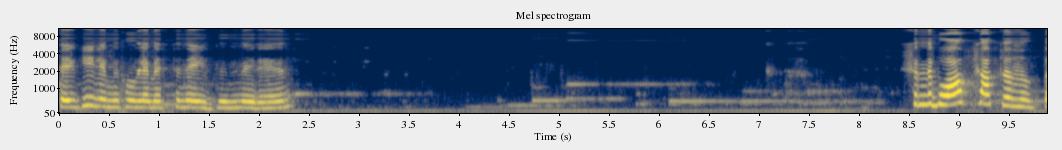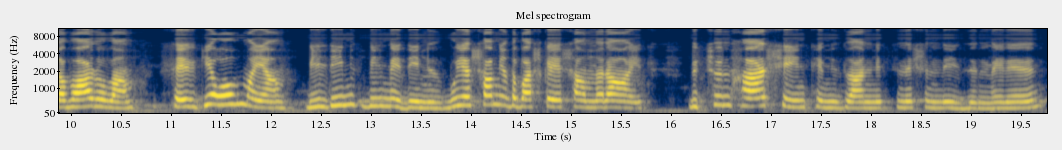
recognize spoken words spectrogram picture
sevgiyle mühürlemesine izin verin. Şimdi boğaz çakranızda var olan sevgi olmayan, bildiğimiz bilmediğimiz bu yaşam ya da başka yaşamlara ait bütün her şeyin temizlenmesine şimdi izin verin.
